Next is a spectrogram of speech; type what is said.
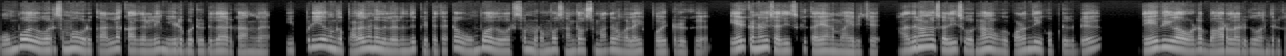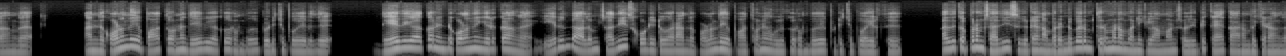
9 வருஷமா ஒரு கள்ள காதல்லயும் ஈடுபட்டுட்டு தான் இருக்காங்க. இப்படியே அவங்க பழகுனதுலருந்து கிட்டத்தட்ட 9 வருஷம் ரொம்ப சந்தோஷமா தான் அவங்க லைஃப் போயிட்டு இருக்கு. ஏற்கனவே சதீஷ்க்கு கல்யாணம் ஆயிருச்சு. அதனால சதீஷ் ஒரு நாள் அவங்க குழந்தைய கூப்பிட்டுக்கிட்டு தேவிகாவோட பார்லருக்கு வந்திருக்காங்க. அந்த குழந்தைய பார்த்தோனே தேவிகாவுக்கு ரொம்பவே பிடிச்சு போயிருது. தேவிகாவுக்கும் 2 குழந்தைங்க இருக்காங்க. இருந்தாலும் சதீஷ் கூட்டிட்டு வர அந்த குழந்தைய பார்த்தோனே இவங்களுக்கு ரொம்பவே பிடிச்சு போயிருது. அதுக்கப்புறம் சதீஷ் கிட்ட நம்ம 2 பேரும் திருமணம் பண்ணிக்கலாமான்னு சொல்லிட்டு கேட்க ஆரம்பிக்கிறாங்க.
